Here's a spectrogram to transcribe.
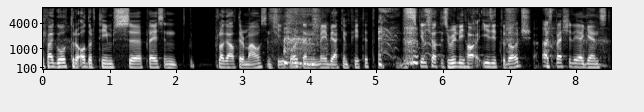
If I go to the other team's uh, place and plug out their mouse and keyboard, then maybe I can fit it. The skill shot is really hard, easy to dodge, especially against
